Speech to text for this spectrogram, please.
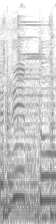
perrito.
